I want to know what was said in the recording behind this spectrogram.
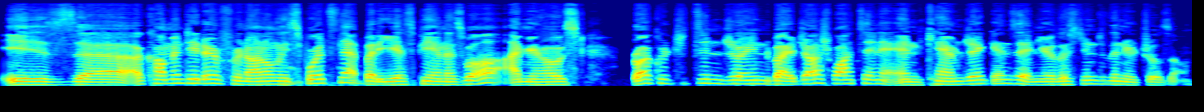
is uh, a commentator for not only Sportsnet but ESPN as well. I'm your host, Brock Richardson, joined by Josh Watson and Cam Jenkins, and you're listening to the Neutral Zone.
